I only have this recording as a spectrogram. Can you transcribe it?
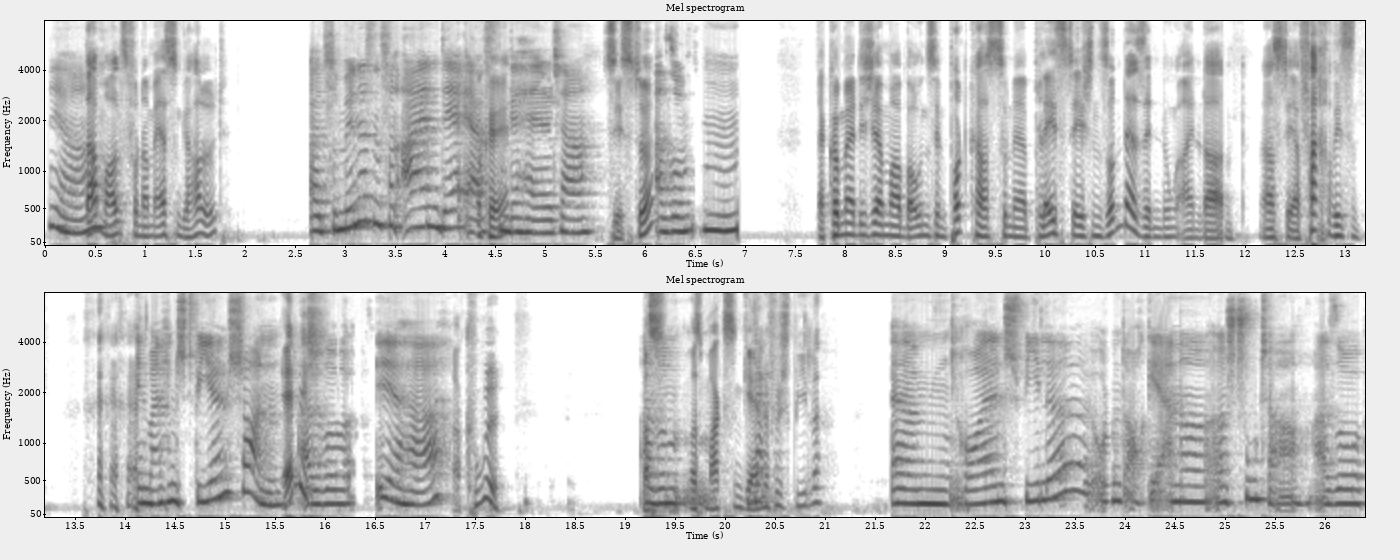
Ja. damals von am ersten Gehalt, Also zumindest von einem der ersten Okay. Gehälter. siehst du? Also, hm. Da können wir dich ja mal bei uns im Podcast zu einer PlayStation-Sondersendung einladen. Da hast du ja Fachwissen. in manchen Spielen schon. Ehrlich? Also, ja. Ah, cool. Was, Also, was magst du denn gerne ja. für Spiele? ähm, Rollenspiele und auch gerne äh, Shooter. Also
